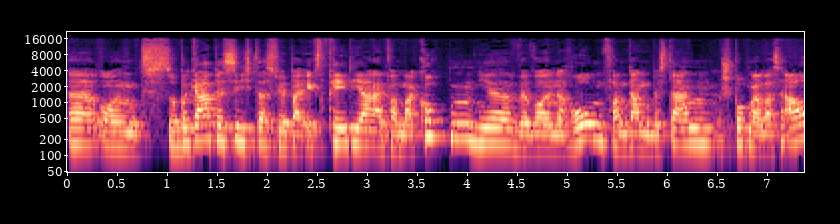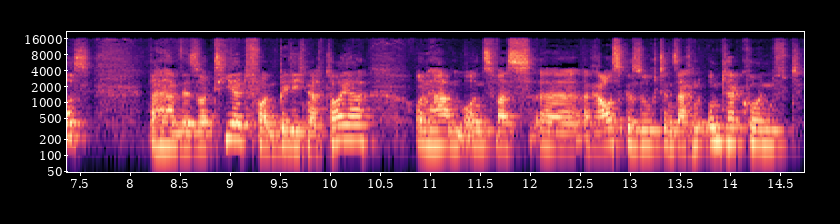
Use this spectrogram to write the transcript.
Äh, und so begab es sich, dass wir bei Expedia einfach mal guckten, hier, wir wollen nach Rom, von dann bis dann, spuck mal was aus. Dann haben wir sortiert von billig nach teuer und haben uns was äh, rausgesucht in Sachen Unterkunft,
